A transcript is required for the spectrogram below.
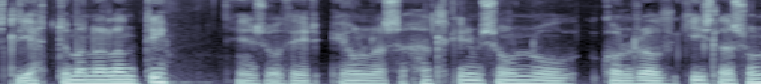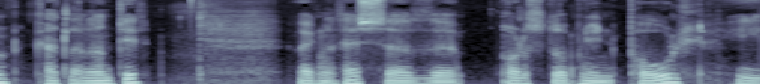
Sléttumannalandi eins og þeir Jónas Hallgrímsson og Konráð Gíslason kalla landið vegna þess að eh, orðstofnin Pól í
